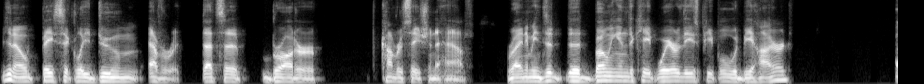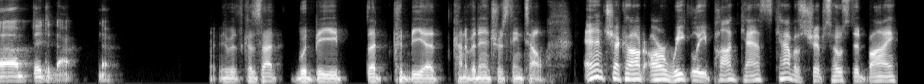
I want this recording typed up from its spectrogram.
you know, basically doom Everett? That's a broader conversation to have, right? I mean, did, did Boeing indicate where these people would be hired? Um, they did not. Because that would be that could be a kind of an interesting tell. And check out our weekly podcast, Cavas Ships, hosted by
